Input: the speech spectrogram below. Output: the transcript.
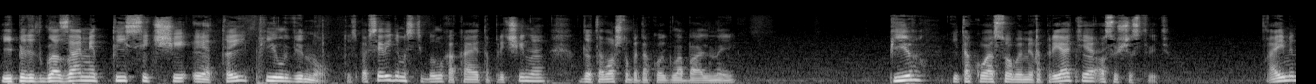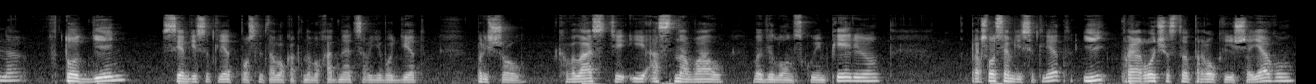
и перед глазами тысячи этой пил вино. То есть, по всей видимости, была какая-то причина для того, чтобы такой глобальный пир и такое особое мероприятие осуществить. А именно тот день, 70 лет после того, как Навуходнецер, его дед, пришел к власти и основал Вавилонскую империю, прошло 70 лет, и пророчество пророка Ишаяру,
